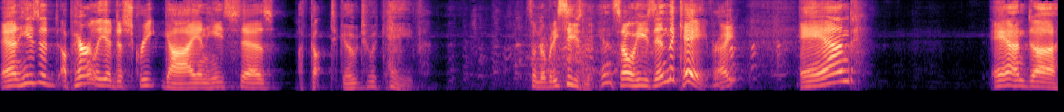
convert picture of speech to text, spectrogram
And he's a, apparently a discreet guy, and he says, I've got to go to a cave. So nobody sees me. And so he's in the cave, right? And, and, uh,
